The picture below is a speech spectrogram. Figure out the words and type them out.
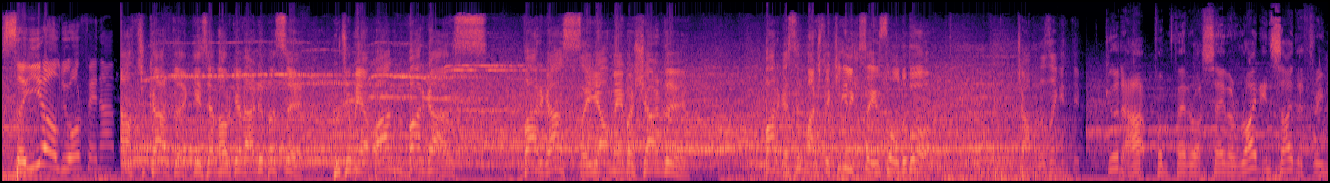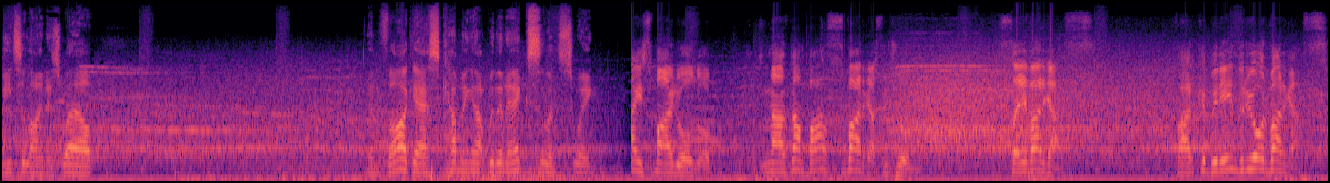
sayıyı alıyor Fener. Vargas çıkardı. Gezen Örge verdi pası. Hücumu yapan Vargas. Vargas sayı almayı başardı. Vargas'ın maçtaki ilk sayısı oldu bu. Çapraza gitti. Good up from Fedorotseva, right inside the three meter line as well. And Vargas coming up with an excellent swing. İsmailoğlu. Naz'dan pas Vargas hücum. Sayı Vargas. Farkı bire indiriyor Vargas.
